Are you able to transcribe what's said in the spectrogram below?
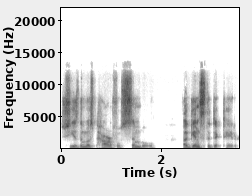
she is the most powerful symbol against the dictator,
